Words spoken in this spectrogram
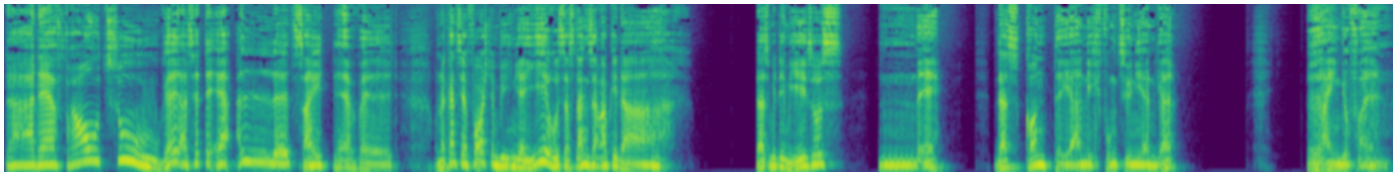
da der Frau zu, gell, als hätte er alle Zeit der Welt. Und dann kannst du dir vorstellen, wie in Jairus das langsam abgeht. Ach, das mit dem Jesus, nee, das konnte ja nicht funktionieren, gell? Reingefallen.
